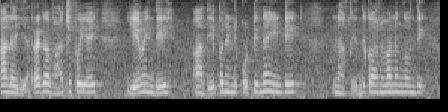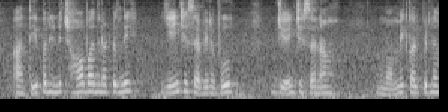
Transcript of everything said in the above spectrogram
అలా ఎర్రగా వాచిపోయాయి. ఏమైంది? ఆ దీప నిన్ను కొట్టిందా ఏంటి? నాకెందుకు అనుమానంగా ఉంది. ఆ దీప నిన్ను చావబాదినట్టుంది. ఏం చేసావే నువ్వు? ఏం చేశానా? మమ్మీ కలిపిన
